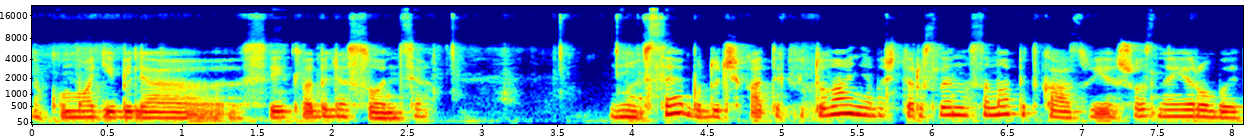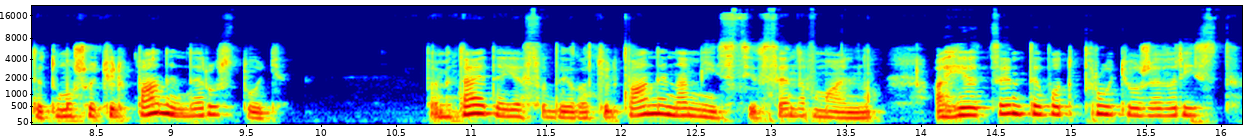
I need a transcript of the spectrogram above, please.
на комоді біля світла, біля сонця. Ну і все, буду чекати квітування. Бачите, рослина сама підказує, що з нею робити, тому що тюльпани не ростуть. Пам'ятаєте, я садила тюльпани на місці, все нормально. А гіацинти от пруть уже в ріст.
